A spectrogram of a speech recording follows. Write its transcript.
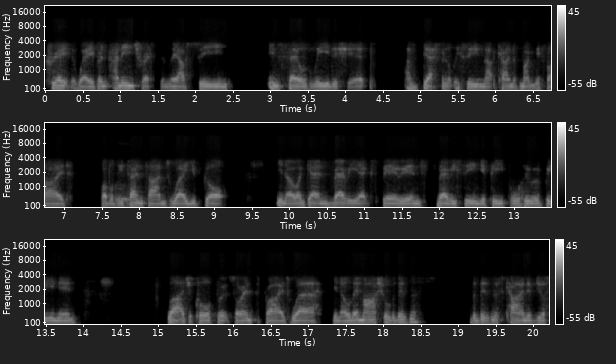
create the wave. And, and interestingly, I've seen in sales leadership, I've definitely seen that kind of magnified probably mm. 10 times where you've got you know, again, very experienced, very senior people who have been in larger corporates or enterprise where, you know, they marshal the business. The business kind of just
